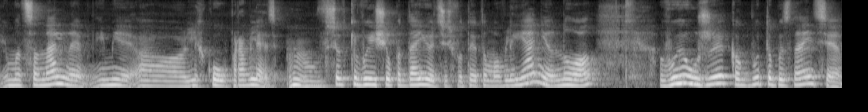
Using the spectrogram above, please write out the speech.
эмоциональны, ими легко управлять. Все-таки вы еще поддаетесь вот этому влиянию, но вы уже как будто бы, знаете,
